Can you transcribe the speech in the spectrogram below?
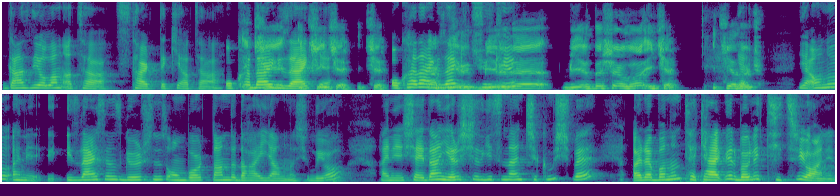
Gazli olan ata, starttaki ata. O kadar iki, güzel iki, ki. Iki, iki. O kadar yani güzel bir, ki çünkü. Bir de, bir de şey oluyor iki. İki ya da ya, üç. Ya onu hani izlerseniz görürsünüz onboard'dan da daha iyi anlaşılıyor. Hani şeyden yarış çizgisinden çıkmış ve arabanın tekerlekleri böyle titriyor hani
